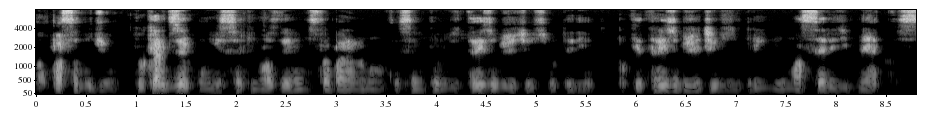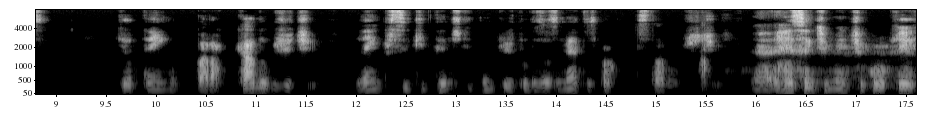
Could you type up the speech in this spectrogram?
não passando de um. O que eu quero dizer com isso é que nós devemos trabalhar na manutenção em torno de três objetivos por período, porque três objetivos imprimem uma série de metas que eu tenho para cada objetivo. Lembre-se que temos que cumprir todas as metas para objetivo. É, recentemente eu coloquei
